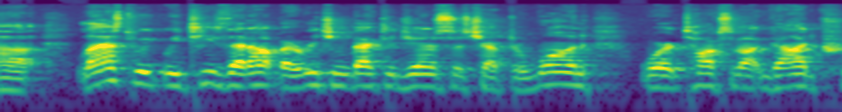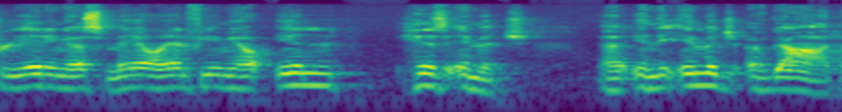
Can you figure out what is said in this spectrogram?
Uh, last week we teased that out by reaching back to Genesis chapter 1, where it talks about God creating us, male and female, in His image, uh, in the image of God,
